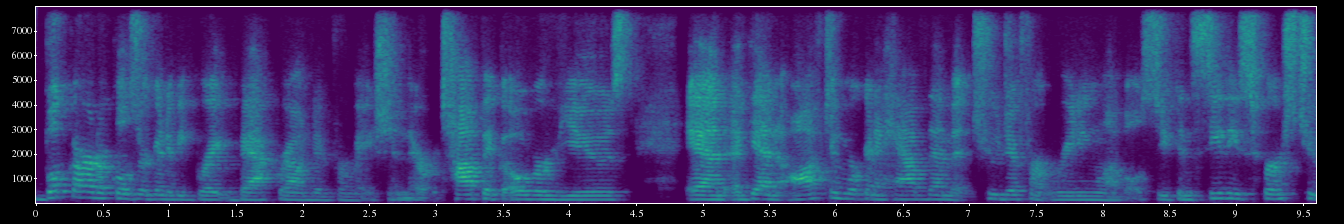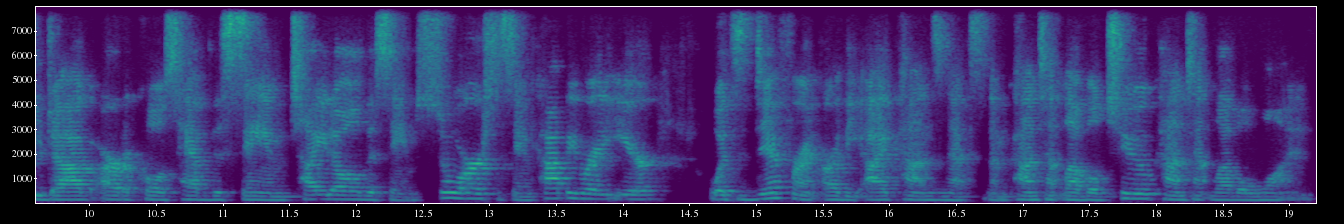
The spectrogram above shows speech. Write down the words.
book articles are going to be great background information. They're topic overviews. And again, often we're going to have them at two different reading levels. So you can see these first two dog articles have the same title, the same source, the same copyright year. What's different are the icons next to them, content level two, content level one.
